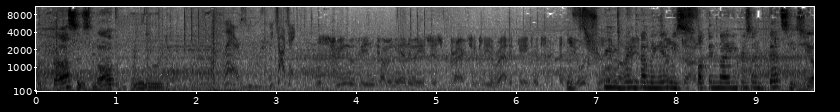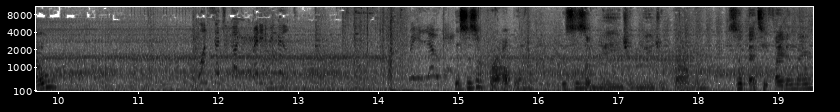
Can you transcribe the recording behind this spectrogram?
The grass is not good. The you're still stream of alive. incoming Well enemies is fucking 90% BET-C's, yo. One sensor gun ready to be built. Reloading. This is a problem. This is a major, major problem. Is there a BET-C fight in there?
